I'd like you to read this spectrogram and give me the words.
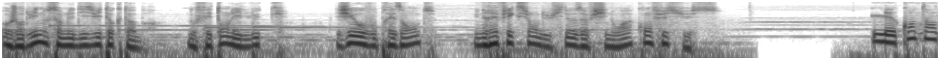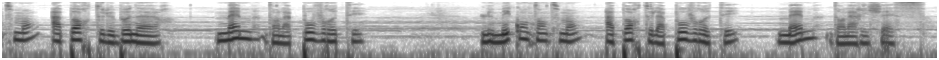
Aujourd'hui, nous sommes le 18 octobre. Nous fêtons les Lucs. Géo vous présente une réflexion du philosophe chinois Confucius. Le contentement apporte le bonheur, même dans la pauvreté. Le mécontentement apporte la pauvreté, même dans la richesse.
